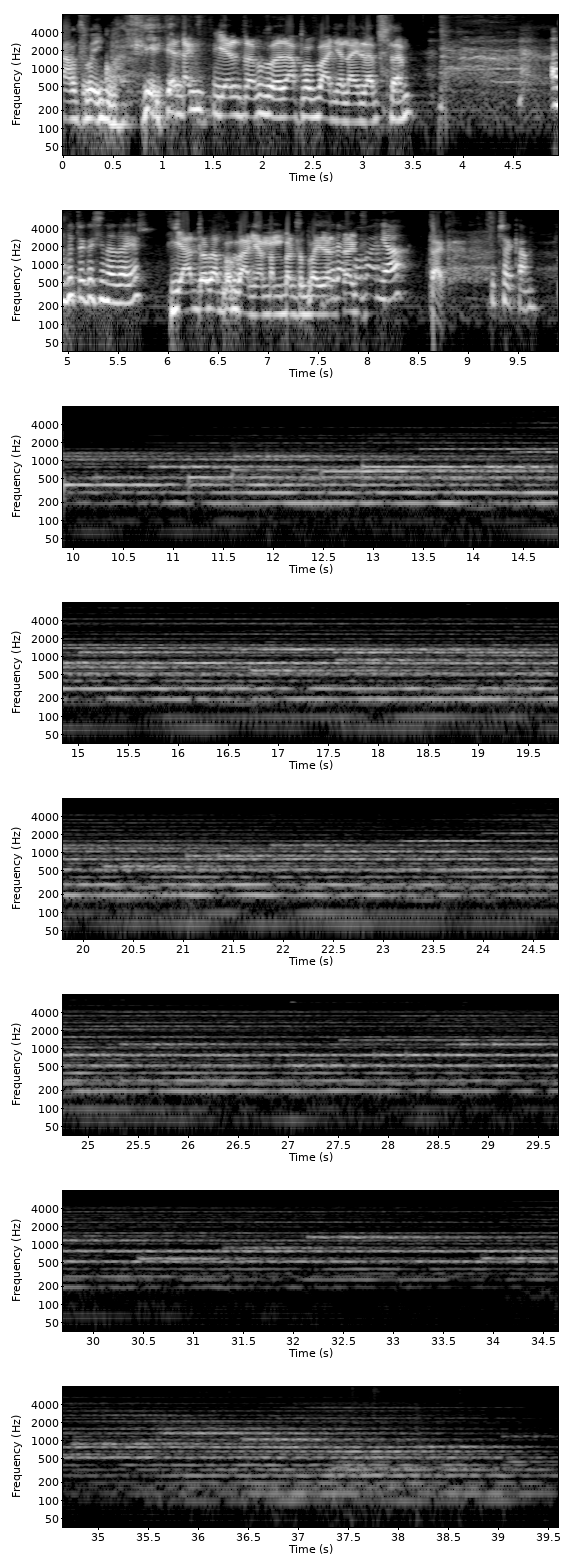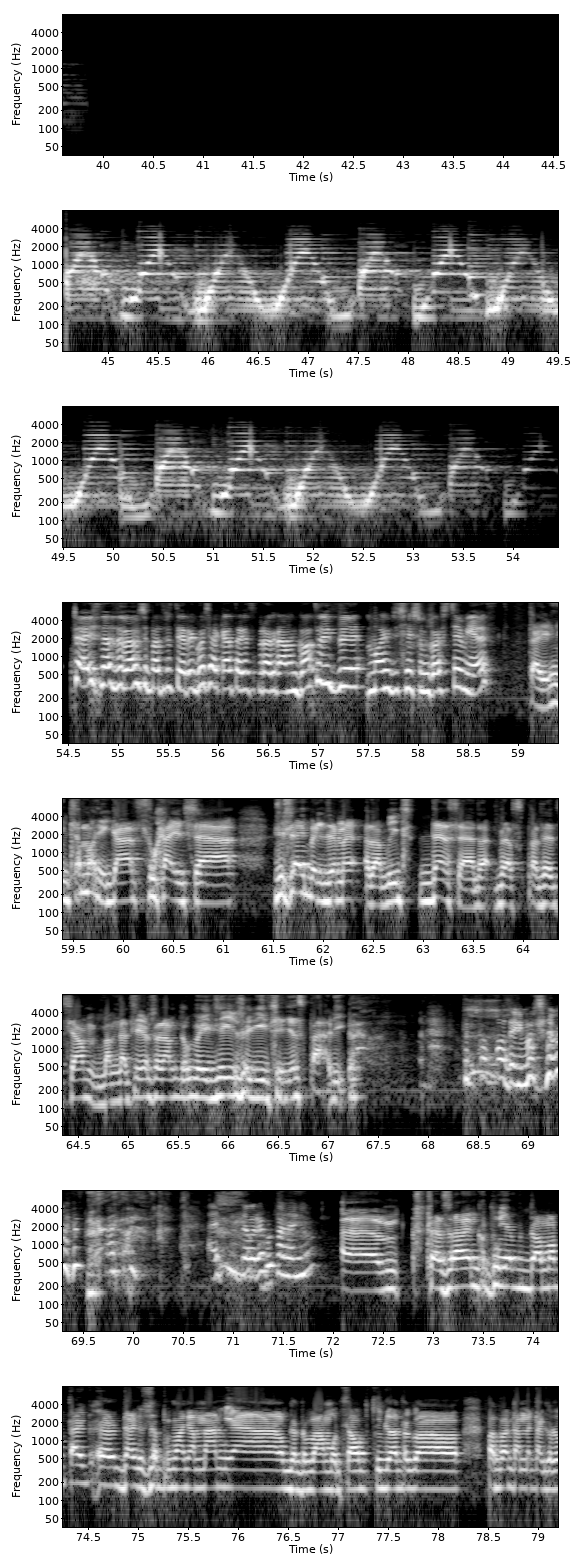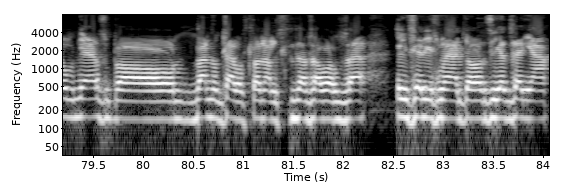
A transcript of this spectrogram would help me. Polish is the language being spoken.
sam w swojej głowie. Jednak stwierdzam, że rapowanie najlepsze. A do czego się nadajesz? Ja do rapowania mam bardzo Do fajny tekst. rapowania? Tak. To czekam. Cześć, nazywam się Patrycja Rygosiaka, to jest program Gotuj z. Moim dzisiejszym gościem jest... Tajemnica Monika, słuchajcie, dzisiaj będziemy robić deser wraz z Patrycją. Mam nadzieję, że nam to wyjdzie i że nic się nie spali. Tylko budyń możemy spalić. A jesteś dobry w paleniu? Um, szczerze, gotuję w domu tak, e, tak, że pomagam mamie, gotowałam ucałki, dlatego popadamy tak również, bo bardzo często nam się zdarzało, że nie chcieliśmy jakiegoś jedzenia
